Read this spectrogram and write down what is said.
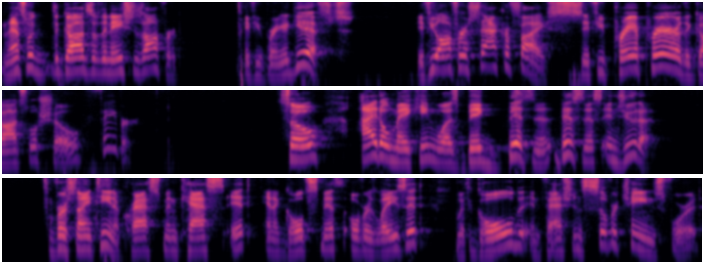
And that's what the gods of the nations offered. If you bring a gift, if you offer a sacrifice, if you pray a prayer, the gods will show favor. So, idol making was big business, business in Judah. Verse 19 A craftsman casts it, and a goldsmith overlays it with gold and fashions silver chains for it.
